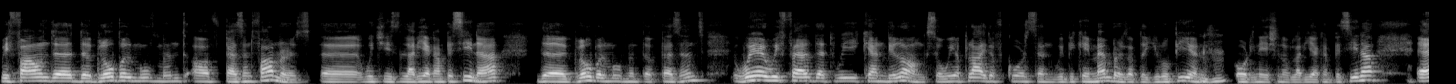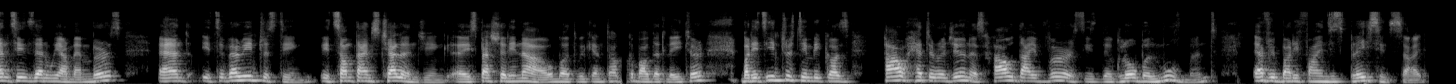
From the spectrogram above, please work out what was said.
we found uh, the global movement of peasant farmers, uh, which is La Via Campesina, the global movement of peasants, where we felt that we can belong. So we applied, of course, and we became members of the European mm-hmm. coordination of La Via Campesina. And since then, we are members and it's very interesting it's sometimes challenging especially now but we can talk about that later but it's interesting because how heterogeneous how diverse is the global movement everybody finds its place inside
